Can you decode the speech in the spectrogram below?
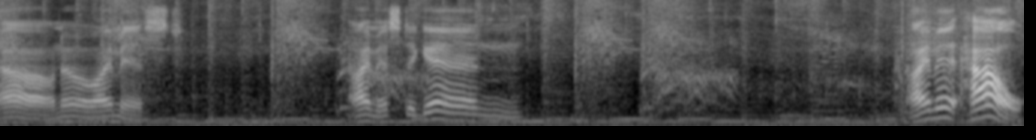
Ow, no, I missed. I missed again. I missed. How?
